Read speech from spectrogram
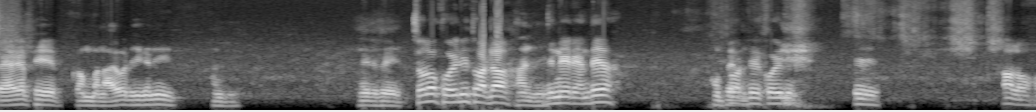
ਪੈ ਗਿਆ ਫੇਰ ਕੰਮ ਬਣਾਇਓ ਠੀਕ ਹੈ ਨਹੀਂ ਹਾਂਜੀ। ਨਹੀਂ ਤੇ ਫੇਰ। ਚਲੋ ਕੋਈ ਨਹੀਂ ਤੁਹਾਡਾ ਹਾਂਜੀ। ਜਿੰਨੇ ਰਹਿੰਦੇ ਆ ਹੁਣ ਫਿਰ ਤੁਹਾਡੇ ਕੋਈ ਨਹੀਂ ਤੇ ਹਾਲੋ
